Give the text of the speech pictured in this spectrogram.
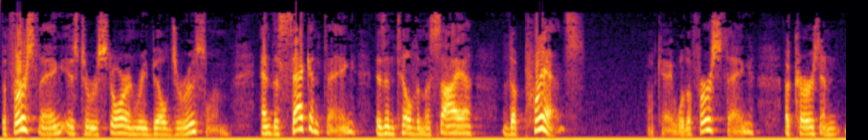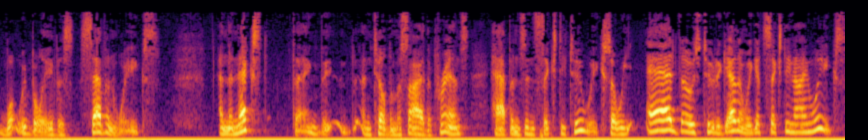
The first thing is to restore and rebuild Jerusalem. And the second thing is until the Messiah the prince. Okay, well the first thing occurs in what we believe is seven weeks, and the next thing, the, until the Messiah, the prince, happens in 62 weeks. So we add those two together and we get 69 weeks.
